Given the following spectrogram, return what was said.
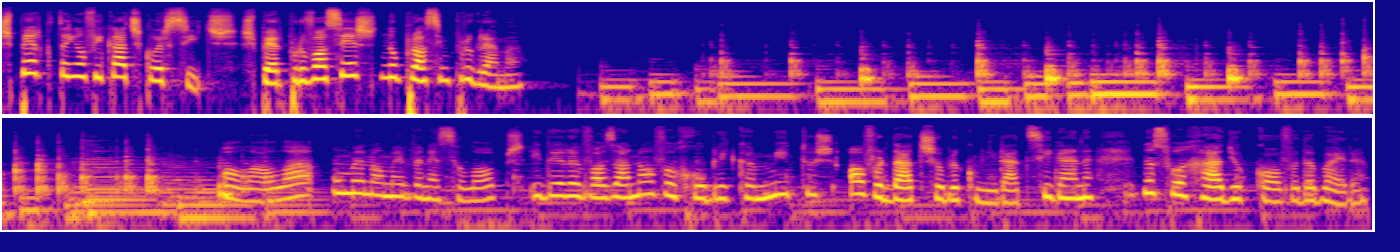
Espero que tenham ficado esclarecidos. Espero por vocês no próximo programa. Olá, olá, o meu nome é Vanessa Lopes e darei voz à nova rúbrica Mitos ou Verdades sobre a Comunidade Cigana na sua rádio Cova da Beira.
